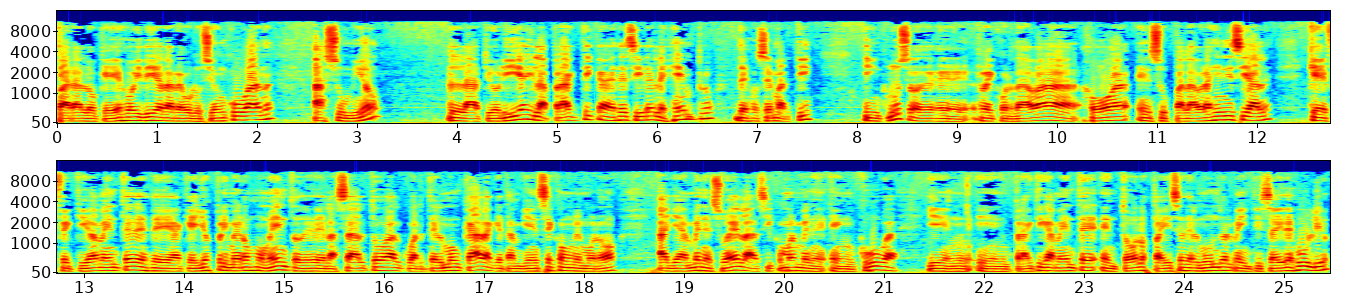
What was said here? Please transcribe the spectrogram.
para lo que es hoy día la revolución cubana, asumió la teoría y la práctica, es decir, el ejemplo de José Martí. Incluso eh, recordaba Joa en sus palabras iniciales que efectivamente desde aquellos primeros momentos, desde el asalto al cuartel Moncada, que también se conmemoró allá en Venezuela, así como en, Cuba y en, prácticamente en todos los países del mundo el 26 de julio,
